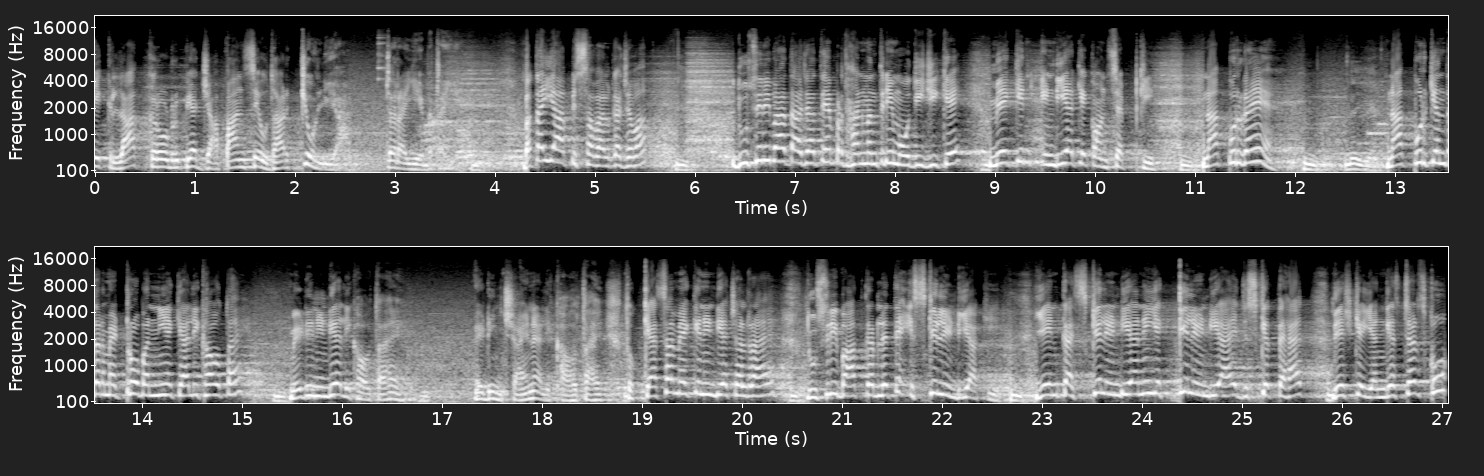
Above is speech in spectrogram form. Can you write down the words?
एक लाख करोड़ रुपया जापान से उधार क्यों लिया? जरा ये बताइए। बताइए आप इस सवाल का जवाब। दूसरी बात आ जाते हैं प्रधानमंत्री मोदी जी के मेक इन इंडिया के कॉन्सेप्ट की। नागपुर गए हैं? नागपुर के अंदर मेट्रो बननी है क्या लिखा होता है? मेड इन इंडिया लिखा होता है। मेड इन चाइना लिखा होता है। तो कैसा मेक इन इंडिया चल रहा है? दूसरी बात कर लेते हैं स्किल इंडिया की। ये इनका स्किल इंडिया नहीं, ये किल इंडिया है, जिसके तहत देश के यंगस्टर्स को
